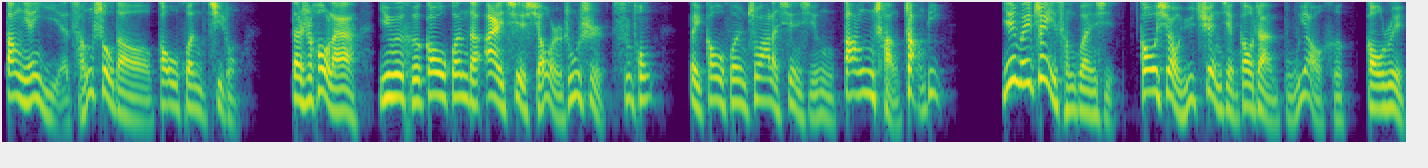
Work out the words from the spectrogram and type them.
当年也曾受到高欢的器重，但是后来啊，因为和高欢的爱妾小尔朱氏私通，被高欢抓了现行，当场杖毙。因为这一层关系，高孝瑜劝谏高湛不要和高睿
